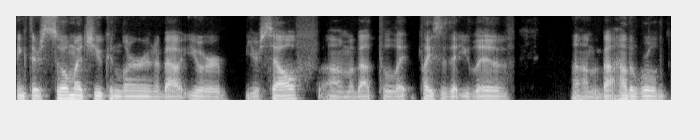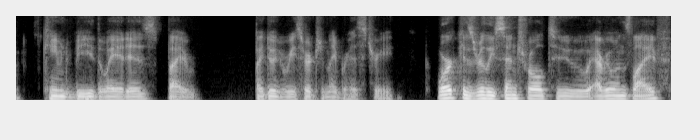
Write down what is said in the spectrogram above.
think there's so much you can learn about your yourself, um, about the places that you live, um, about how the world came to be the way it is by by doing research in labor history. Work is really central to everyone's life.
